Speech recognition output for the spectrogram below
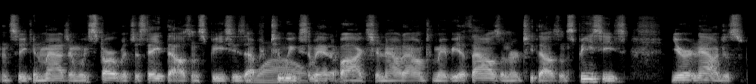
And so you can imagine we start with just 8,000 species. After wow. two weeks of antibiotics, you're now down to maybe 1,000 or 2,000 species. You're now just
